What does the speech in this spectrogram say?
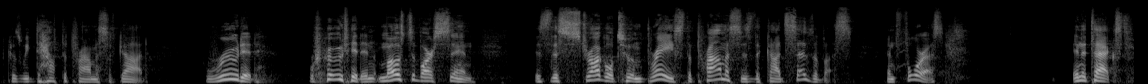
Because we doubt the promise of God. Rooted rooted in most of our sin is this struggle to embrace the promises that God says of us and for us. In the text,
